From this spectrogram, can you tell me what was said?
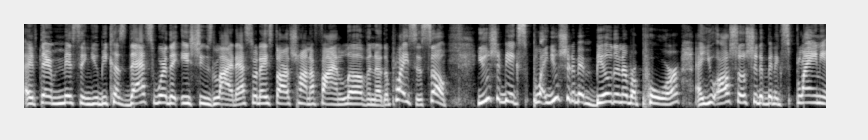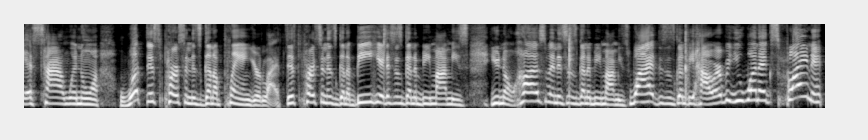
if they're missing you because that's where the issues lie. That's where they start trying to find love in other places. So you should be explain. You should have been building a rapport, and you also should have been explaining as time went on what this person is gonna play in your life. This person is gonna be here. This is gonna be mommy's, you know, husband. This is gonna be mommy's wife. This is gonna be however you want to explain it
